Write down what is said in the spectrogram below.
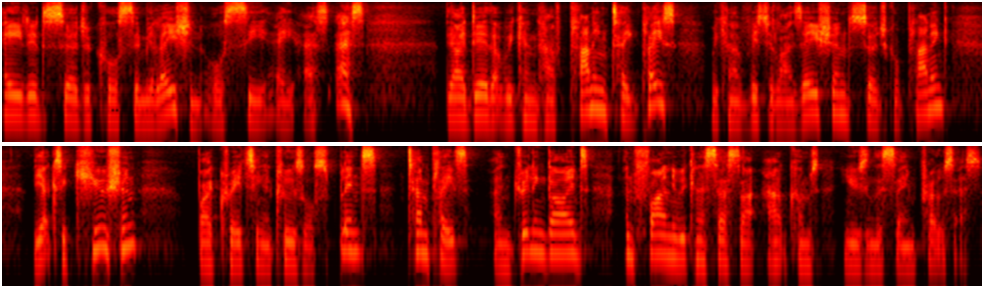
aided surgical simulation or CASS the idea that we can have planning take place, we can have visualization, surgical planning, the execution by creating occlusal splints, templates, and drilling guides, and finally we can assess our outcomes using the same process.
